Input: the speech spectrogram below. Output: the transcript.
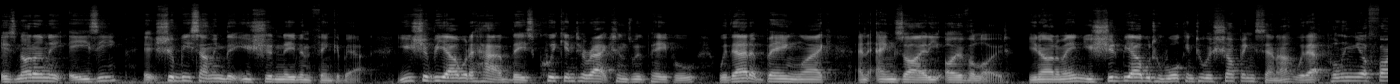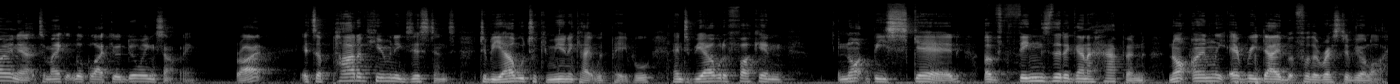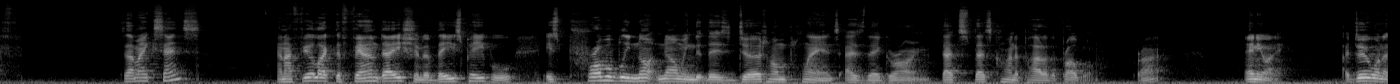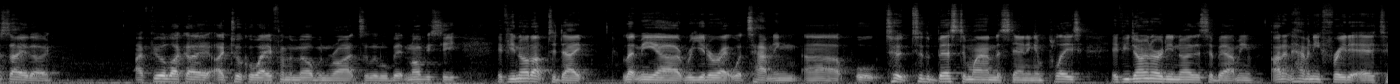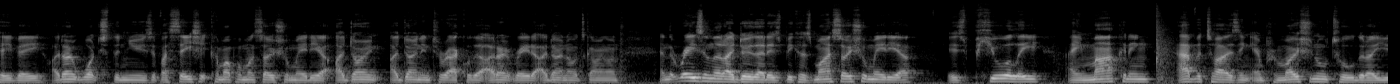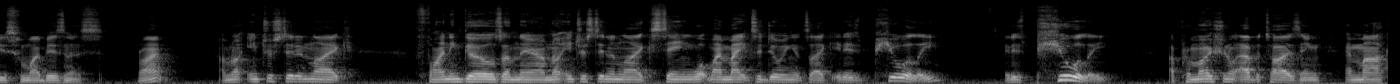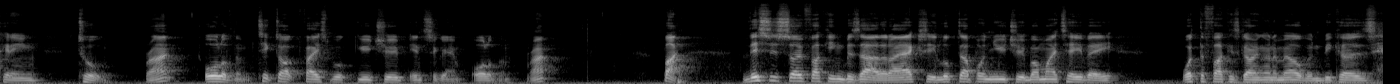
is not only easy, it should be something that you shouldn't even think about. You should be able to have these quick interactions with people without it being like an anxiety overload. You know what I mean? You should be able to walk into a shopping center without pulling your phone out to make it look like you're doing something, right? It's a part of human existence to be able to communicate with people and to be able to fucking not be scared of things that are going to happen not only every day but for the rest of your life. Does that make sense? And I feel like the foundation of these people is probably not knowing that there's dirt on plants as they're growing. That's that's kind of part of the problem, right? Anyway, I do want to say though, I feel like I, I took away from the Melbourne riots a little bit, and obviously, if you're not up to date, let me uh, reiterate what's happening uh, to, to the best of my understanding. And please, if you don't already know this about me, I don't have any free to air TV. I don't watch the news. If I see shit come up on my social media, I don't I don't interact with it. I don't read it. I don't know what's going on. And the reason that I do that is because my social media is purely a marketing, advertising, and promotional tool that I use for my business. Right? I'm not interested in like finding girls on there. I'm not interested in like seeing what my mates are doing. It's like it is purely, it is purely a promotional advertising and marketing tool, right? All of them TikTok, Facebook, YouTube, Instagram, all of them, right? But this is so fucking bizarre that I actually looked up on YouTube on my TV what the fuck is going on in Melbourne because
